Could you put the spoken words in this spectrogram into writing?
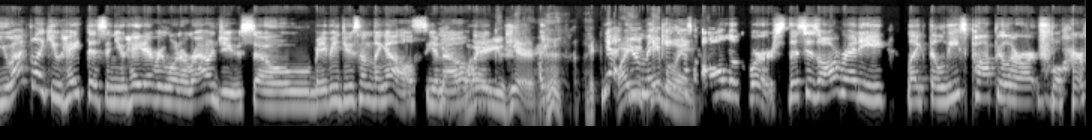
you act like you hate this and you hate everyone around you so maybe do something else you Yeah, know why are you here like, yeah, why are you're you making tabling us all look worse. This is already like the least popular art form.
